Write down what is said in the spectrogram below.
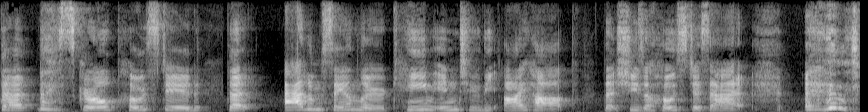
that this girl posted that Adam Sandler came into the IHOP that she's a hostess at. And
